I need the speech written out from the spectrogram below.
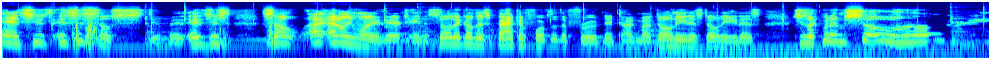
And she's it's just so stupid. It's just so I, I don't even want to entertain this. So they go this back and forth with the fruit and they're talking about don't eat us, don't eat us. She's like, but I'm so hungry.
